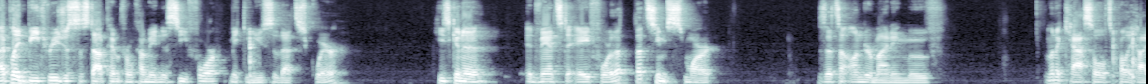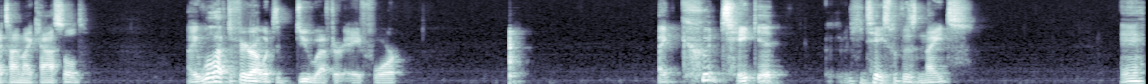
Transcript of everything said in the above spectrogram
I played b3 just to stop him from coming to c4, making use of that square. He's going to advance to a4. That, that seems smart, because that's an undermining move. I'm going to castle. It's probably high time I castled. I will have to figure out what to do after a4. I could take it. He takes with his knight. Eh,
